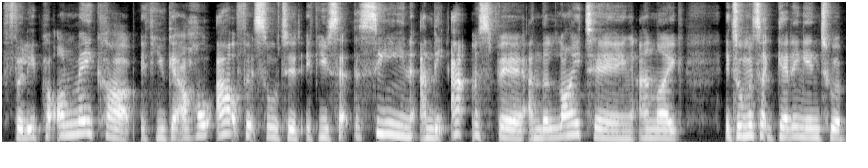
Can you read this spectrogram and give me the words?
fully put on makeup, if you get a whole outfit sorted, if you set the scene and the atmosphere and the lighting, and like it's almost like getting into a,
